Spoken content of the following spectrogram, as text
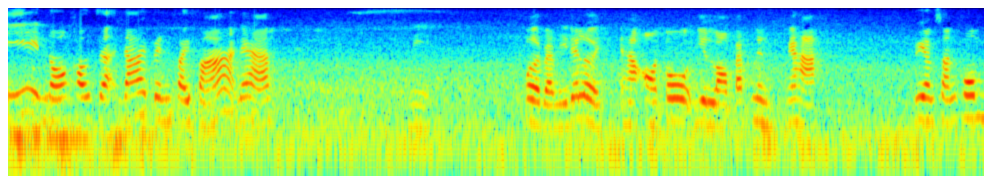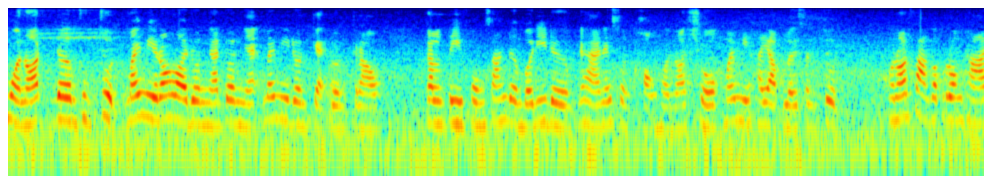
นี้น้องเขาจะได้เป็นไฟฟ้านะคะนี่เปิดแบบนี้ได้เลยนะคะออโต้ยืนรอแป๊บหนึ่งนะคะเรียมสันโคมหัวน็อตเดิมทุกจุด ไม่มีร่องรอยโดนงัดโดนแงะไม่มีโดนแกะโดนเกลา การันตีโครงสร้างเดิมบอดี้เดิมนะคะในส่วนของหัวน็อตโชคไม่มีขยับเลยสักจุด หัวน็อตฝากระโปรงท้าย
